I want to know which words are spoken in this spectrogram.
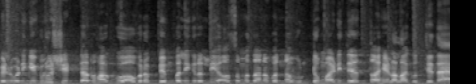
ಬೆಳವಣಿಗೆಗಳು ಶೆಟ್ಟರ್ ಹಾಗೂ ಅವರ ಬೆಂಬಲಿಗರಲ್ಲಿ ಅಸಮಾಧಾನವನ್ನ ಉಂಟು ಮಾಡಿದೆ ಅಂತ ಹೇಳಲಾಗುತ್ತಿದೆ.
